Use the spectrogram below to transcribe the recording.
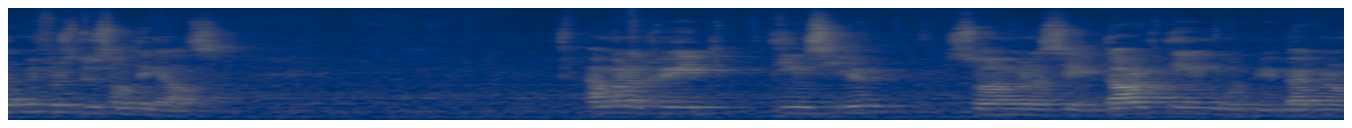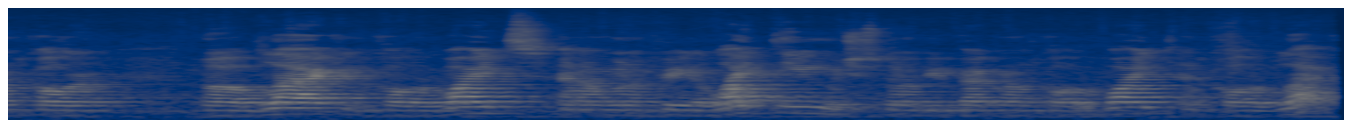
let me first do something else. I'm going to create themes here. So I'm going to say dark theme would be background color, uh, black and color white, and I'm going to create a light theme, which is going to be background color white and color black,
